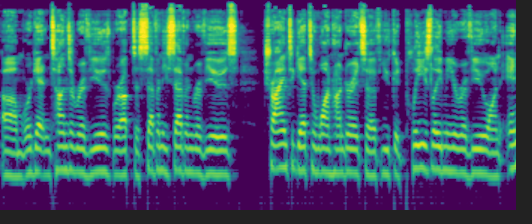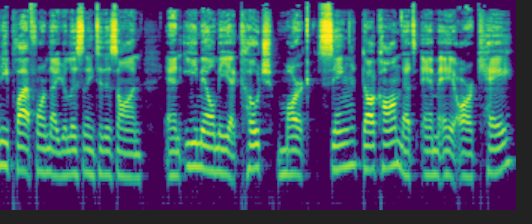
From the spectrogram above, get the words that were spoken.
Um, we're getting tons of reviews. We're up to 77 reviews, trying to get to 100. So if you could please leave me a review on any platform that you're listening to this on and email me at coachmarksing.com. That's M A R K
